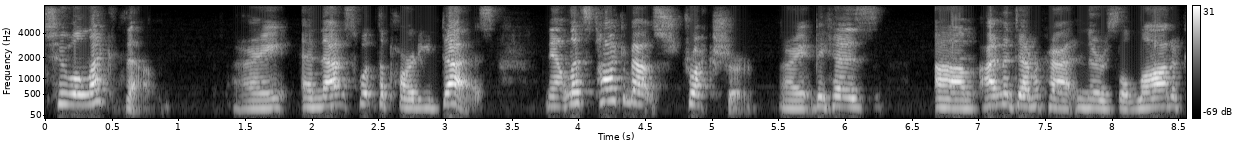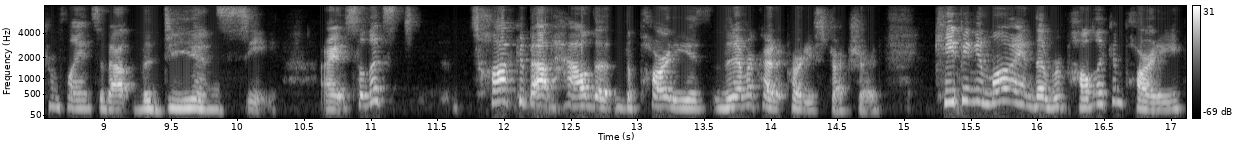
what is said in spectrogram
to elect them. All right. And that's what the party does. Now let's talk about structure. All right. Because um, I'm a Democrat and there's a lot of complaints about the DNC. All right. So let's talk about how the, the party is, the Democratic Party is structured. Keeping in mind the Republican Party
